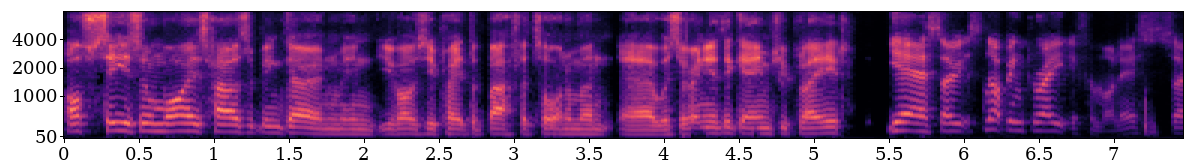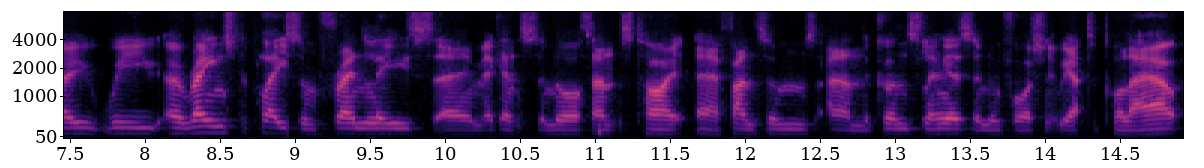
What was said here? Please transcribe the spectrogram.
Off season wise, how's it been going? I mean, you've obviously played the BAFA tournament. Uh, was there any other games you played? Yeah, so it's not been great if I'm honest. So we arranged to play some friendlies um, against the north Northants uh, Phantoms and the Gunslingers, and unfortunately we had to pull out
